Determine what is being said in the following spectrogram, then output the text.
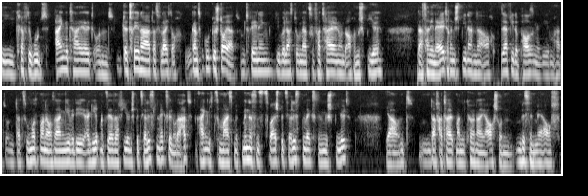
die Kräfte gut eingeteilt und der Trainer hat das vielleicht auch ganz gut gesteuert im Training, die Belastung da zu verteilen und auch im Spiel dass er den älteren Spielern da auch sehr viele Pausen gegeben hat. Und dazu muss man auch sagen, GWD agiert mit sehr, sehr vielen Spezialistenwechseln oder hat eigentlich zumeist mit mindestens zwei Spezialistenwechseln gespielt. Ja, und da verteilt man die Körner ja auch schon ein bisschen mehr auf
